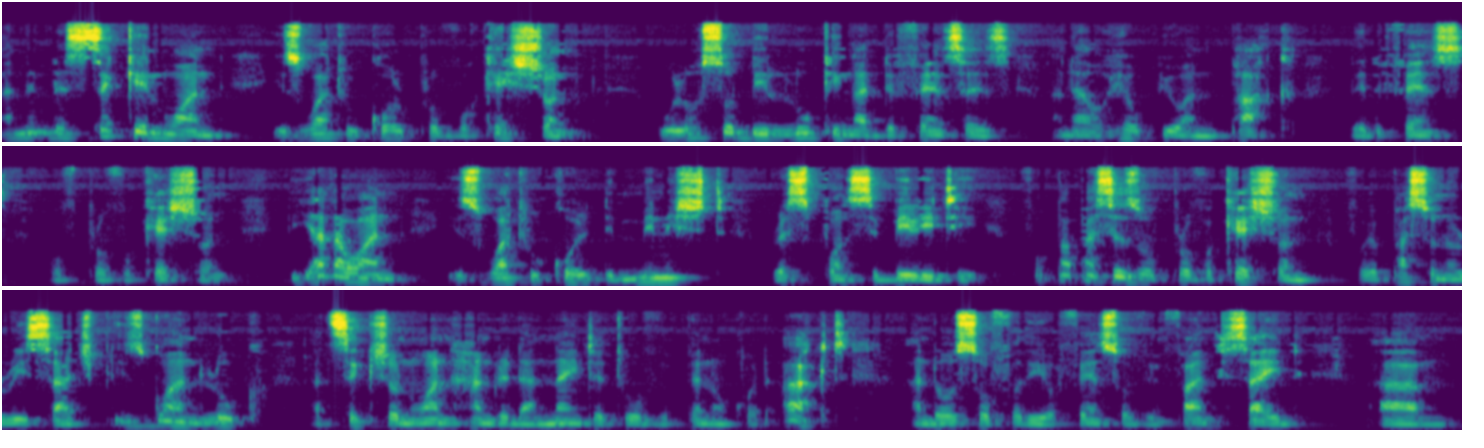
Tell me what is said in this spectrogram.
And then the second one is what we call provocation. We'll also be looking at defenses and I'll help you unpack the defense of provocation. The other one is what we call diminished responsibility. For purposes of provocation, for your personal research, please go and look at section 192 of the Penal Code Act and also for the offense of infanticide, um,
